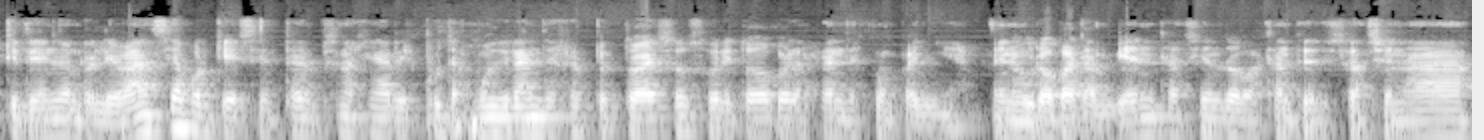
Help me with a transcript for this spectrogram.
que tenerlo en relevancia porque se están empezando a generar disputas muy grandes respecto a eso, sobre todo con las grandes compañías. En Europa también están siendo bastante sancionadas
